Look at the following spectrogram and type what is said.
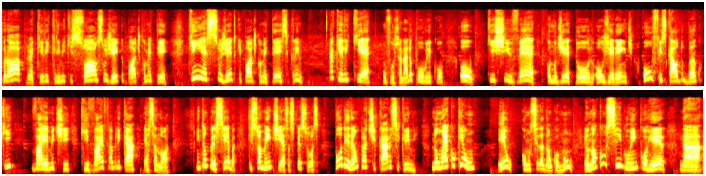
próprio, aquele crime que só o sujeito pode cometer. Quem é esse sujeito que pode cometer esse crime? Aquele que é um funcionário público ou que estiver como diretor ou gerente ou fiscal do banco que vai emitir, que vai fabricar essa nota. Então perceba que somente essas pessoas poderão praticar esse crime. Não é qualquer um. Eu, como cidadão comum, eu não consigo incorrer na,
